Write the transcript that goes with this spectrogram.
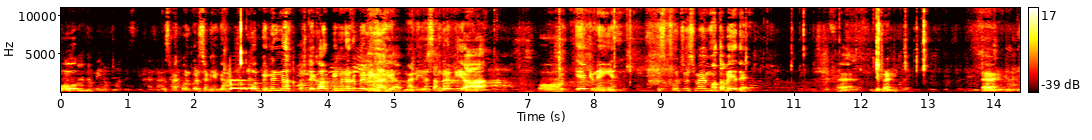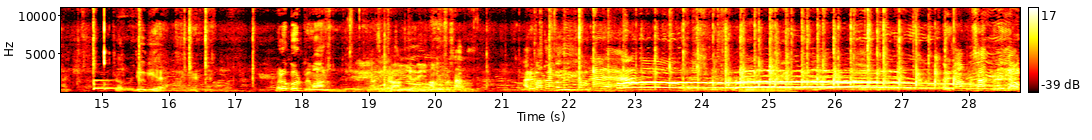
वो उसमें कौन कौन सखी का वो विभिन्न लेखा और विभिन्न रूपे लिखा गया। मैंने जो संग्रह किया वो एक नहीं है। इस कुछ उसमें मतभेद है, है डिफरेंट है चलो जो भी है। बोलो गौर प्रमाण। हाँ, प्रसाद। अरे बताएँ प्रसाद पे ले जाओ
